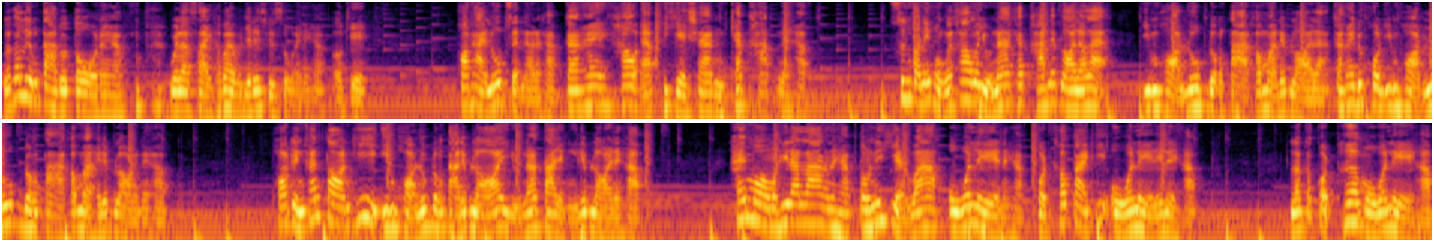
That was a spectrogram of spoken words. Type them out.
แล้วก็ลืมตาโตๆนะครับ เวลาใส่เข้าไปมันจะได้สวยๆนะครับ โอเค พอถ่ายรูปเสร็จแล้วนะครับ ก็ให้เข้าแอปพลิเคชัน CapCut นะครับ ซึ่งตอนนี้ผมก็เข้ามาอยู่หน้า CapCut เรียบร้อยแล้วแหละ Import รูปดวงตาเข้ามาเรียบร้อยแล้ว ก็ให้ทุกคน Import รูปดวงตาเข้ามาให้เรียบร้อยนะครับ พอถึงขั้นตอนที่ Import รูปดวงตาเรียบร้อย อยู่หน้าตาอย่างนี้เรียบร้อยนะครับ ให้มองมาที่ด้านล่างนะครับ ตรงที่เขียนว่า Overlay นะครับ กดเข้าไปที่ Overlay ได้เลยครับ แล้วก็กดเพิ่ม Overlay ครับ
